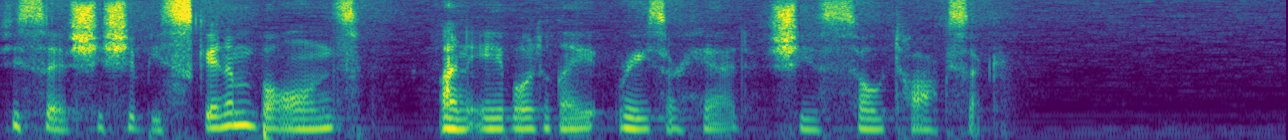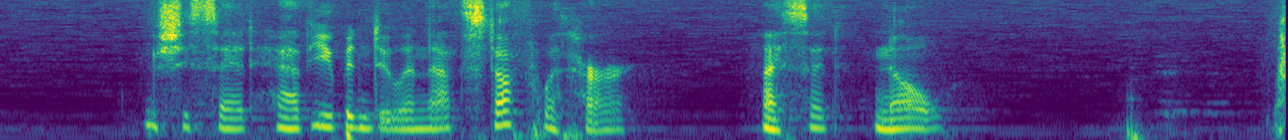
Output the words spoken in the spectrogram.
She says she should be skin and bones, unable to lay, raise her head. She is so toxic. She said, Have you been doing that stuff with her? I said, No.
